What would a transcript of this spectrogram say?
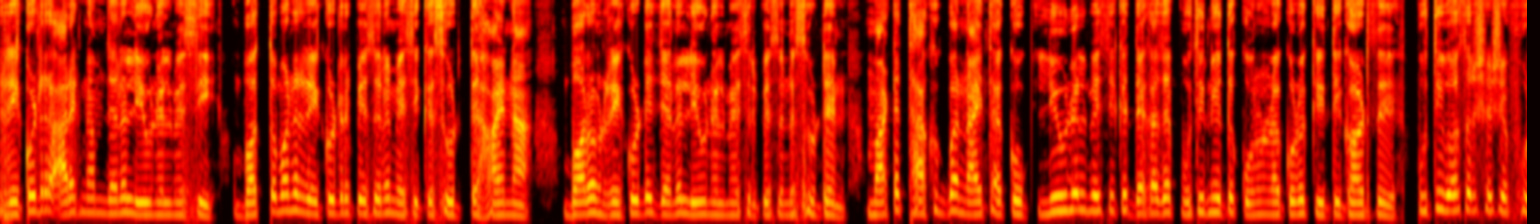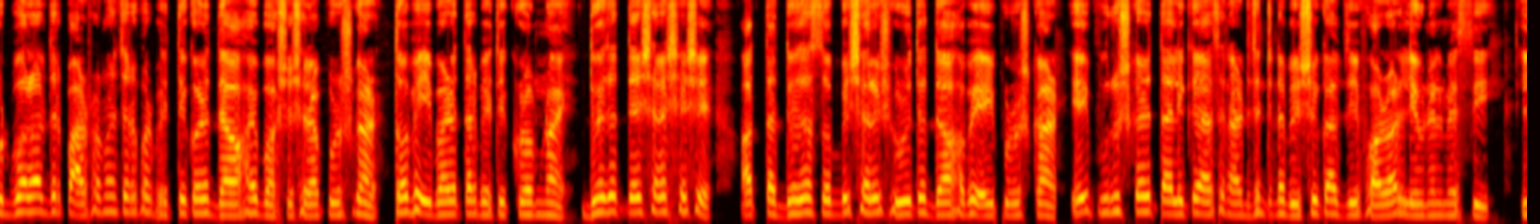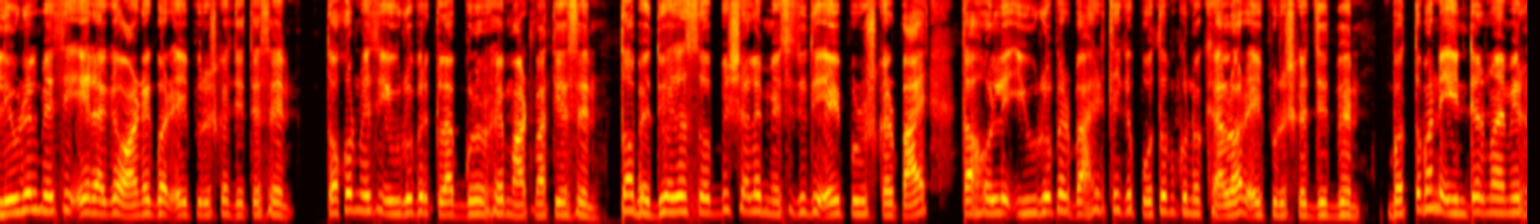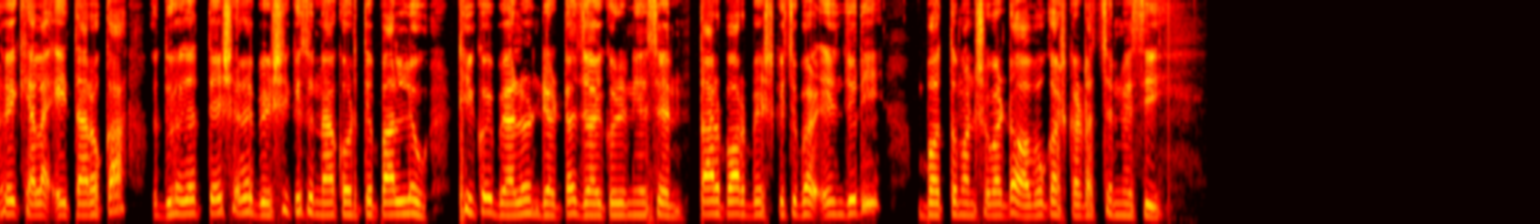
রেকর্ডের আরেক নাম যেন লিওনেল মেসি। বর্তমানে রেকর্ডের পেছনে মেসিকে ছুটতে হয় না। বরং রেকর্ডে যেন লিওনেল মেসির পেছনে ছুটেন। মাঠে থাকুক বা নাই থাকুক, লিওনেল মেসিকে দেখা যায় প্রতিনিয়ত কোনো না কোনো কীর্তি ঘটছে। প্রতি বছর শেষে ফুটবলারদের পারফরমেন্সের উপর ভিত্তি করে দেওয়া হয় বর্ষসেরা পুরস্কার। তবে এবারে তার ব্যতিক্রম নয়। দুই সালের শেষে, অর্থাৎ দুই সালের শুরুতে দেওয়া হবে এই পুরস্কার। এই পুরস্কারের তালিকায় আছেন আর্জেন্টিনা বিশ্বকাপ জি forward Lionel Messi. Lionel Messi এর আগে অনেকবার এই পুরস্কার জিতেছেন। তখন মেসি ইউরোপের ক্লাবগুলোর হয়ে মাঠ মাতিয়েছেন। তবে দুই হাজার চব্বিশ সালে মেসি যদি এই পুরস্কার পায়, তাহলে ইউরোপের বাহির থেকে প্রথম কোনো খেলোয়াড় এই পুরস্কার জিতবেন। বর্তমানে ইন্টার মায়ামির হয়ে খেলা এই তারকা দুই হাজার তেইশ সালে বেশি কিছু না করতে পারলেও ঠিক ওই ব্যালন ডেটটা জয় করে নিয়েছেন। তারপর বেশ কিছুবার ইনজুরি, বর্তমান সময়টা অবকাশ কাটাচ্ছেন মেসি।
